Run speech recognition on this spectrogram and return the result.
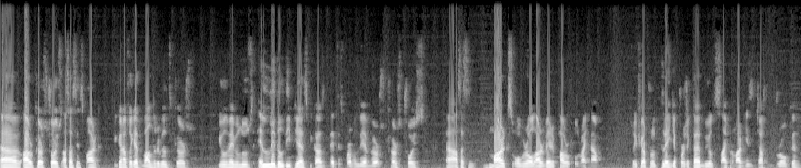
Uh, our curse choice, Assassin's Mark. You can also get vulnerability curse. You will maybe lose a little DPS because that is probably a worse curse choice. Uh, Assassin marks overall are very powerful right now. So if you are playing a projectile build, Sniper Mark is just broken.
